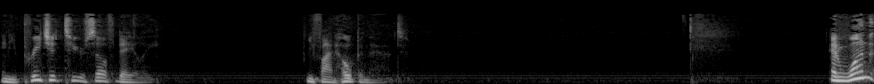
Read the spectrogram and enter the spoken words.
And you preach it to yourself daily. You find hope in that. And one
